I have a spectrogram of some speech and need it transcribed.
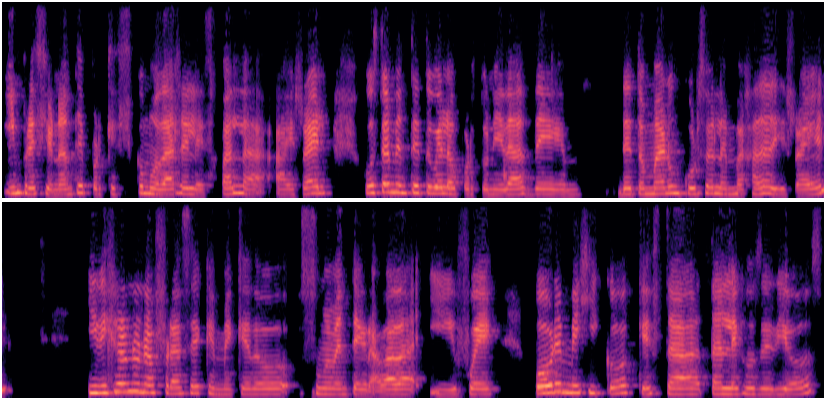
impresionante porque es como darle la espalda a Israel. Justamente tuve la oportunidad de, de tomar un curso en la Embajada de Israel y dijeron una frase que me quedó sumamente grabada y fue, Pobre México que está tan lejos de Dios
